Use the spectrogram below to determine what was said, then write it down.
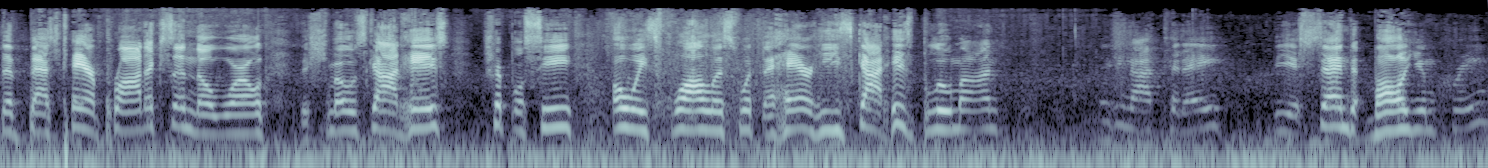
the best hair products in the world. The Schmoes got his. Triple C, always flawless with the hair. He's got his Blue. Maybe not today. The Ascend Volume Cream.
